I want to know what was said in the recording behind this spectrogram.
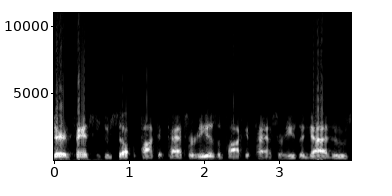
Jarrett fancies himself a pocket passer. He is a pocket passer. He's a guy who's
